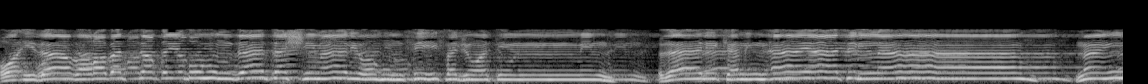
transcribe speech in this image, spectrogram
وإذا غربت تقرضهم ذات الشمال وهم في فجوة منه. ذلك من آيات الله. من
